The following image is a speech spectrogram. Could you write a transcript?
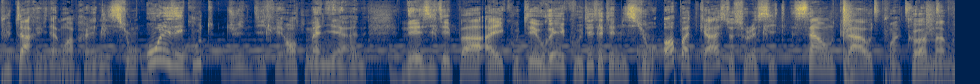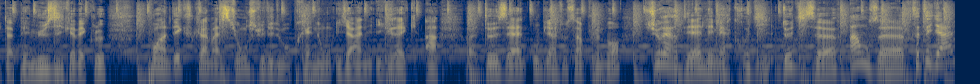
plus tard évidemment après l'émission, on les écoute d'une différente manière. N'hésitez pas à écouter ou réécouter cette émission en podcast sur le site soundcloud.com. hein. Vous tapez musique avec le point d'exclamation suivi de mon prénom Yann Y A 2 N ou bien tout simplement sur RDL les mercredis de 10h à 11h. C'était Yann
